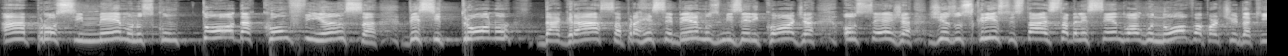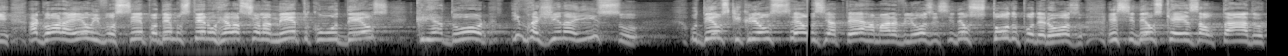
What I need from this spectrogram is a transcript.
aproximemo-nos com toda confiança desse trono da graça para recebermos misericórdia, ou seja, Jesus Cristo está estabelecendo algo novo a partir daqui. Agora eu e você podemos ter um relacionamento com o Deus Criador, imagina isso o Deus que criou os céus e a terra maravilhoso, esse Deus todo-poderoso, esse Deus que é exaltado,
